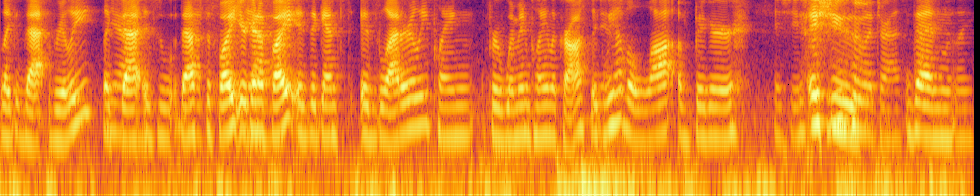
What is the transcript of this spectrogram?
like that really like yeah. that is that's, that's, the fight you're yeah. gonna fight is against is laterally playing for women playing lacrosse like yeah. we have a lot of bigger issues issues address, than absolutely.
